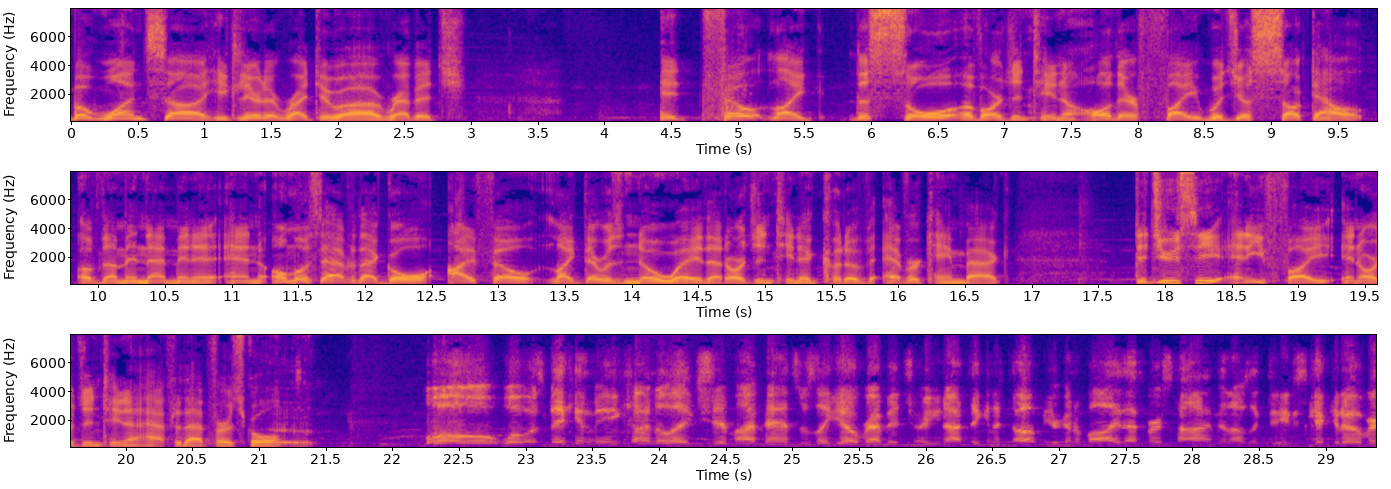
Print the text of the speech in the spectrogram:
But once uh, he cleared it right to uh, Rebic, it felt like the soul of Argentina, all their fight was just sucked out of them in that minute. And almost after that goal, I felt like there was no way that Argentina could have ever came back. Did you see any fight in Argentina after that first goal? Well, what was making me kind of like shit my pants was like, yo, Rebic, are you not taking it up? You're going to volley that first time? And I was like, did he just kick it over?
